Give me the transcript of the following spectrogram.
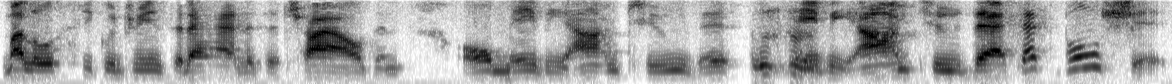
my little secret dreams that I had as a child and, oh, maybe I'm too this, Mhm. maybe I'm too that. That's bullshit.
